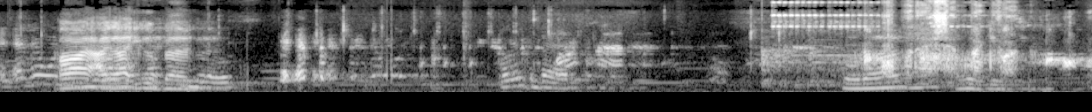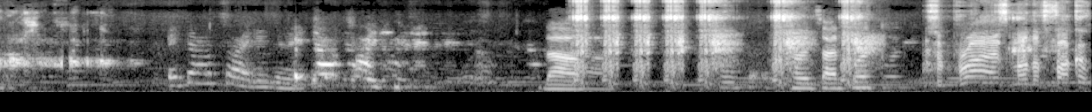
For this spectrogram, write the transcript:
And everyone. Alright, I got you a bed. Where's the bed? Hold on. I'm gonna give it to It's outside, isn't it? you. Now, come inside quick. Surprise, motherfucker.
